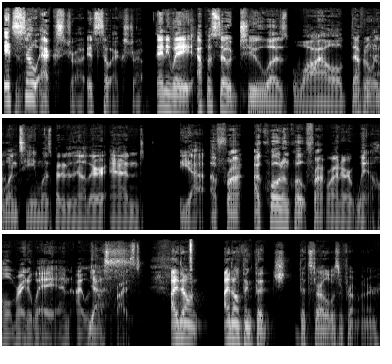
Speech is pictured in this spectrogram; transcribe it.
it's Yeah. so extra. It's so extra. Anyway, episode two was wild. Definitely Yeah. one team was better than the other, and yeah, a front, a quote unquote front runner went home right away, and I was not Yes. surprised. I don't. I don't think that that Starlet was a front runner.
